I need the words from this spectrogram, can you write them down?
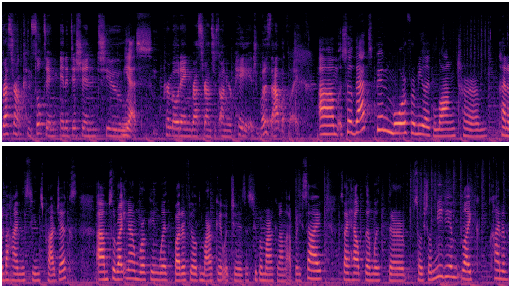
restaurant consulting in addition to yes. promoting restaurants just on your page. What does that look like? Um, so that's been more for me like long term, kind of behind the scenes projects. Um, so right now I'm working with Butterfield Market, which is a supermarket on the Upper East Side. So I help them with their social media, like kind of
